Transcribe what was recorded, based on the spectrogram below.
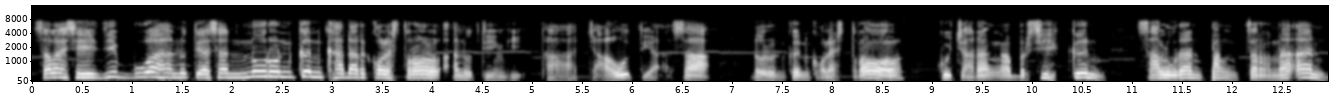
Salah seji buah anu tiasa nurunken kadar kolesterol anu tinggi. Tak cau tiasa nurunkan kolesterol ku cara ngabersihkan saluran pangcernaan.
